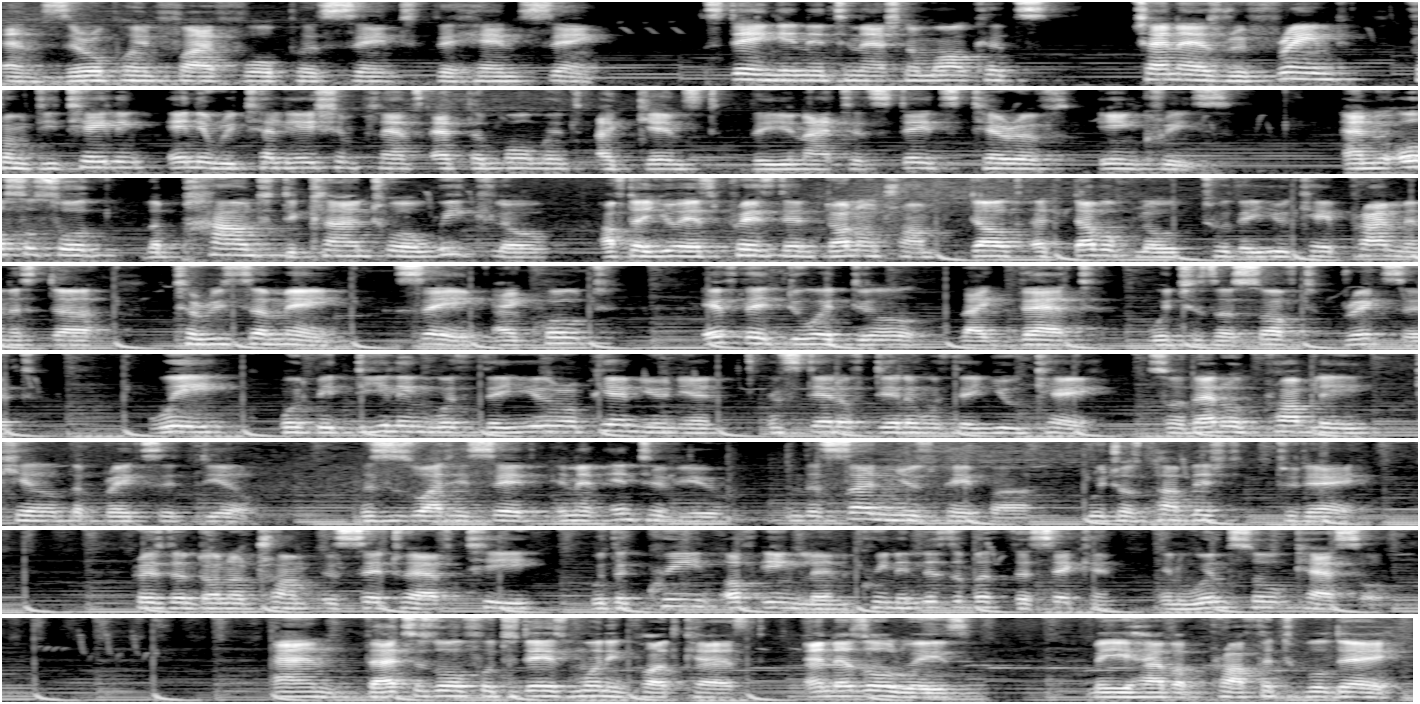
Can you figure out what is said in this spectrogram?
and 0.54% the Hang Seng. Staying in international markets, China has refrained from detailing any retaliation plans at the moment against the United States tariff increase. And we also saw the pound decline to a weak low after US President Donald Trump dealt a double blow to the UK Prime Minister Theresa May, saying, I quote, if they do a deal like that, which is a soft Brexit, we would be dealing with the European Union instead of dealing with the UK. So that would probably kill the Brexit deal. This is what he said in an interview in the Sun newspaper, which was published today. President Donald Trump is said to have tea with the Queen of England, Queen Elizabeth II, in Windsor Castle. And that is all for today's morning podcast. And as always, may you have a profitable day.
